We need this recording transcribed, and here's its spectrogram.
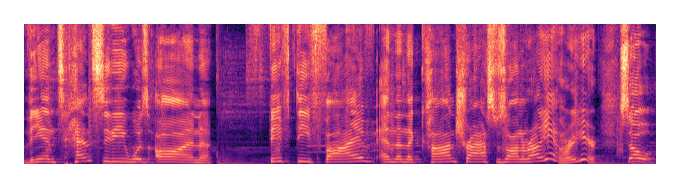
The intensity was on 55 and then the contrast was on around yeah right here. So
